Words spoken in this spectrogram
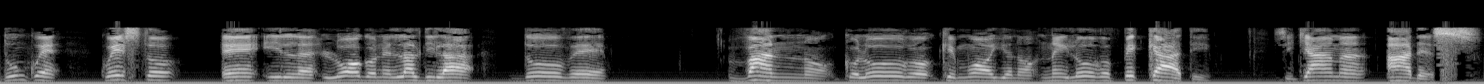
Dunque questo è il luogo nell'aldilà dove vanno coloro che muoiono nei loro peccati. Si chiama Hades.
